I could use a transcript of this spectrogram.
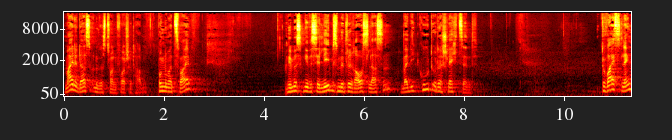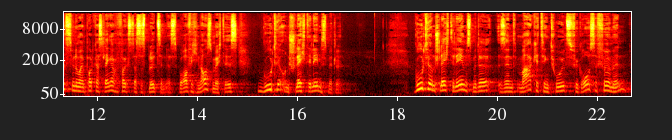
Meide das und du wirst tollen Fortschritt haben. Punkt Nummer zwei. Wir müssen gewisse Lebensmittel rauslassen, weil die gut oder schlecht sind. Du weißt längst, wenn du meinen Podcast länger verfolgst, dass das Blödsinn ist. Worauf ich hinaus möchte, ist gute und schlechte Lebensmittel. Gute und schlechte Lebensmittel sind Marketing-Tools für große Firmen,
